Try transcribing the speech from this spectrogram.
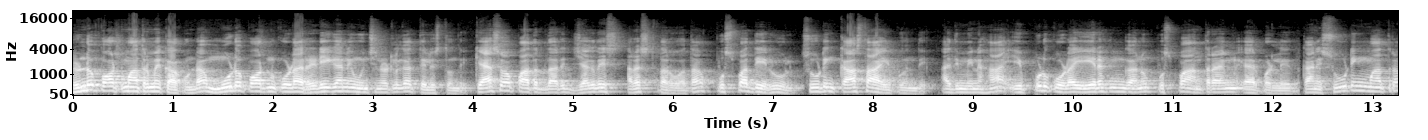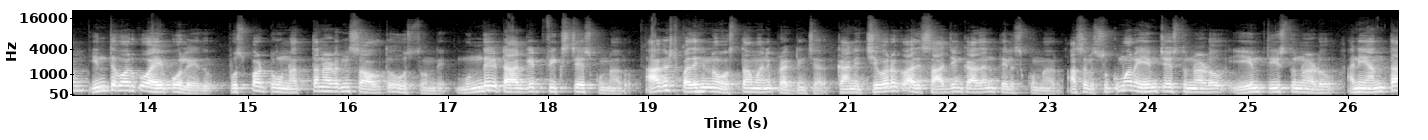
రెండో పార్ట్ మాత్రమే కాకుండా మూడో పార్ట్ను కూడా రెడీగానే ఉంచినట్లుగా తెలుస్తుంది. కేశవ పాత్రధారి జగదీష్ అరెస్ట్ తర్వాత పుష్ప ది రూల్ షూటింగ్ కాస్త అయిపోయింది అది మినహా ఎప్పుడు కూడా ఏ రకంగానూ పుష్ప అంతరాయం ఏర్పడలేదు. కానీ షూటింగ్ మాత్రం ఇంతవరకు అయిపోలేదు. పుష్ప టూ నత్తనడకన సాగుతూ వస్తుంది. ముందే టార్గెట్ ఫిక్స్ చేసుకున్నారు. ఆగస్ట్ పదిహేను వస్తామని ప్రకటించారు. కానీ చివరకు అది సాధ్యం కాదని తెలుసుకున్నారు. అసలు సుకుమార్ ఏం చేస్తున్నాడో ఏం తీస్తున్నాడో అని అంతా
